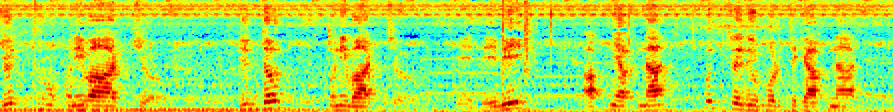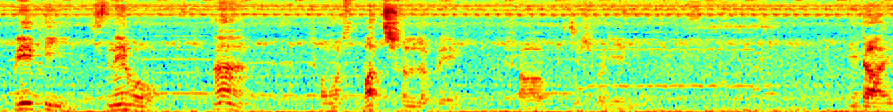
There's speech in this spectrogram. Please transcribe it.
যুদ্ধ অনিবার্য। যুদ্ধ অনিবার্য। হে দেবী আপনি আপনার পুত্রদের উপর থেকে আপনার প্রীতি, স্নেহ হ্যাঁ সমস্ত বাৎসল্য প্রেম সব কিছু সরিয়ে নিন। এটাই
